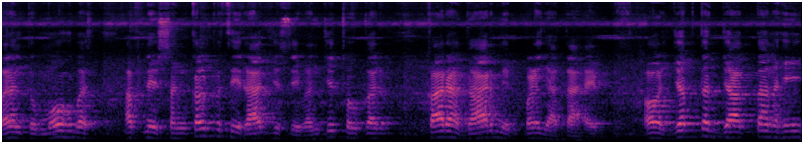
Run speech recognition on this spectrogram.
परंतु मोहवश अपने संकल्प से राज्य से वंचित होकर कारागार में पड़ जाता है और जब तक जागता नहीं,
